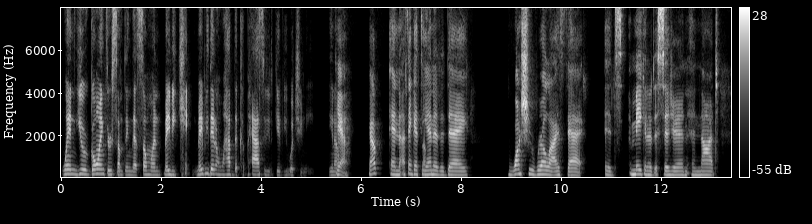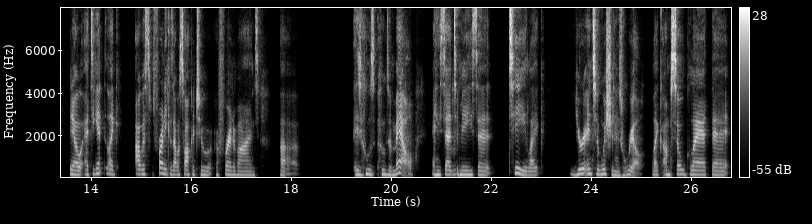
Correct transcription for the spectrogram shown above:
When you're going through something that someone maybe can't, maybe they don't have the capacity to give you what you need. You know? Yeah. Yep. And I think at the end of the day, once you realize that it's making a decision and not, you know, at the end, like I was funny because I was talking to a friend of mine's uh is who's who's a male. And he said to me, he said, T, like your intuition is real. Like I'm so glad that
